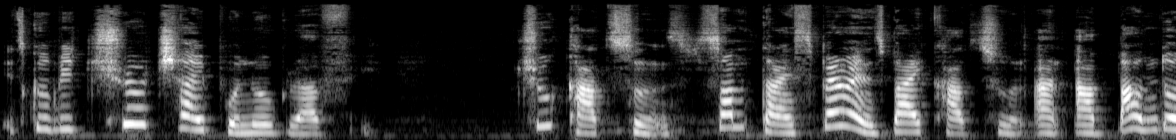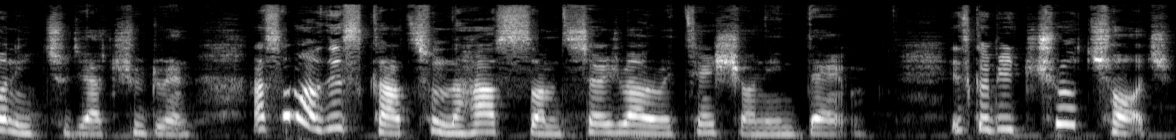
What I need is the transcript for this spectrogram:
It could be through child pornography, through cartoons. Sometimes parents buy cartoons and abandon it to their children, and some of these cartoons have some sexual retention in them. It could be through church.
